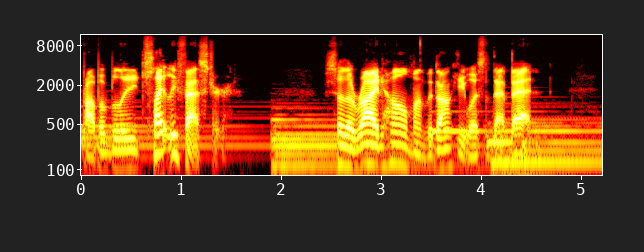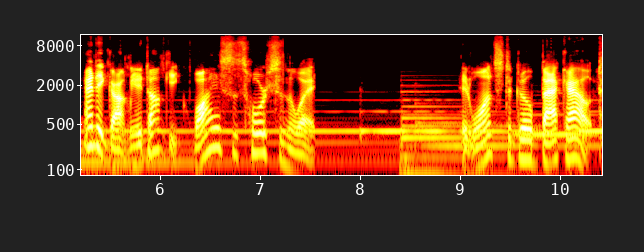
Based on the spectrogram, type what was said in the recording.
Probably slightly faster. So the ride home on the donkey wasn't that bad. And it got me a donkey. Why is this horse in the way? It wants to go back out.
